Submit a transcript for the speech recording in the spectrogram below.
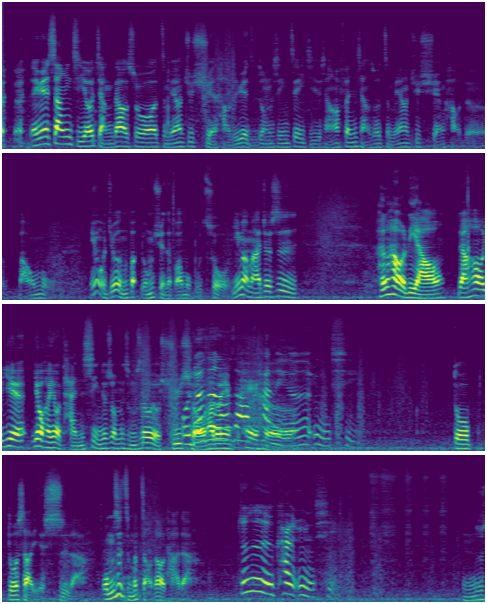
因为上一集有讲到说怎么样去选好的月子中心，这一集想要分享说怎么样去选好的保姆。因为我觉得我们保我们选的保姆不错，姨妈妈就是很好聊，然后也又很有弹性，就是我们什么时候有需求，我觉得她都真的是要会配合看你的那个运气，多多少也是啦。我们是怎么找到她的、啊？就是看运气。嗯，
